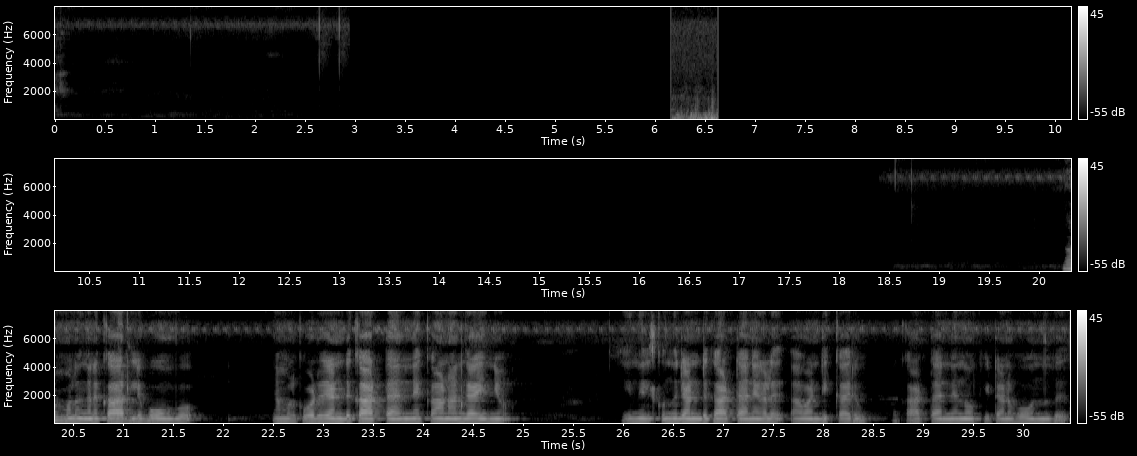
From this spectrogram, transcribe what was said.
നമ്മളിങ്ങനെ കാറിൽ പോകുമ്പോൾ നമ്മൾക്ക് ഇവിടെ രണ്ട് കാട്ടാനെ കാണാൻ കഴിഞ്ഞു. ഈ നിൽക്കുന്ന രണ്ട് കാട്ടാനകൾ ആ വണ്ടിക്കാരും കാട്ടാനെ നോക്കിയിട്ടാണ് പോകുന്നത്.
